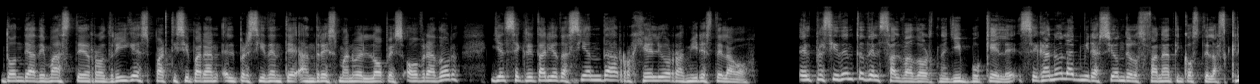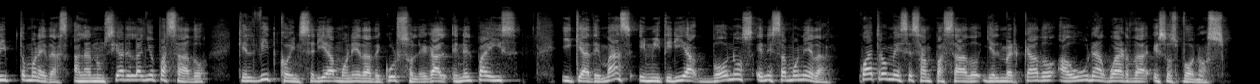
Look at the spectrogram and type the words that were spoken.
donde además de Rodríguez participarán el presidente Andrés Manuel López Obrador y el secretario de Hacienda Rogelio Ramírez de la O. El presidente del Salvador, Nayib Bukele, se ganó la admiración de los fanáticos de las criptomonedas al anunciar el año pasado que el Bitcoin sería moneda de curso legal en el país y que además emitiría bonos en esa moneda. Cuatro meses han pasado y el mercado aún aguarda esos bonos.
